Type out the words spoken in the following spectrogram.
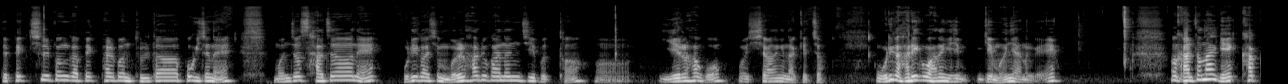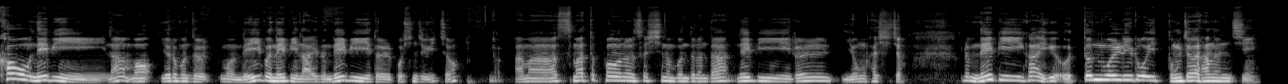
근데 107번과 108번 둘 다 보기 전에 먼저 사전에 우리가 지금 뭘 하려고 하는지부터 어, 이해를 하고 시작하는 게 낫겠죠. 우리가 하려고 하는 게, 게 뭐냐는 거예요. 어, 간단하게 카카오 네비나 뭐 여러분들 뭐 네이버 네비나 이런 네비들 보신 적 있죠? 아마 스마트폰을 쓰시는 분들은 다 네비를 이용하시죠. 그럼 네비가 이게 어떤 원리로 이 동작을 하는지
